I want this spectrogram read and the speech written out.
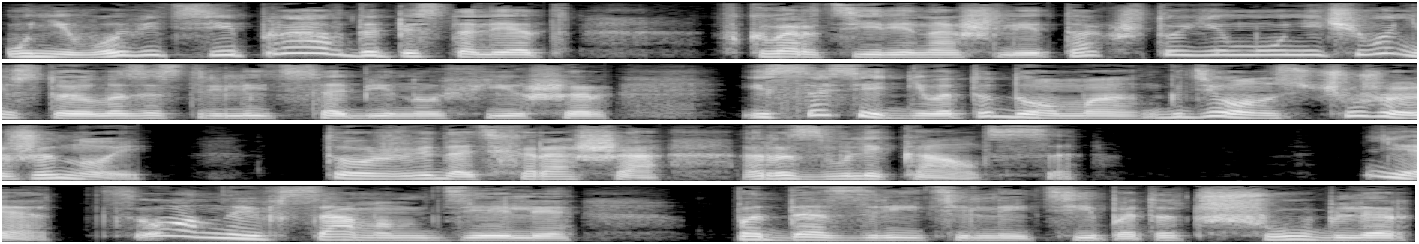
У него ведь и правда пистолет в квартире нашли, так что ему ничего не стоило застрелить Сабину Фишер из соседнего-то дома, где он с чужой женой. Тоже, видать, хороша, развлекался. Нет, он и в самом деле подозрительный тип, этот Шублер,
